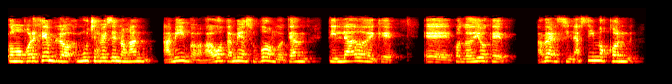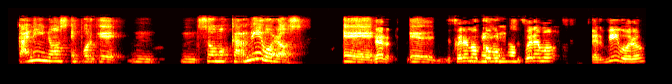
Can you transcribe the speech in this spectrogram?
como por ejemplo, muchas veces nos han, a mí, a vos también supongo, te han tildado de que cuando digo que, a ver, si nacimos con caninos es porque mm, Mm, somos carnívoros. Eh, claro, eh, si fuéramos como, si fuéramos herbívoros,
